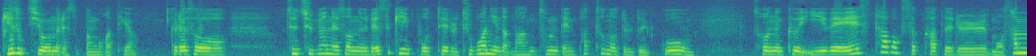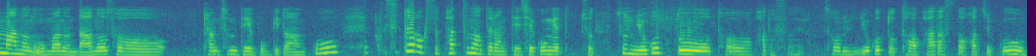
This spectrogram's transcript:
계속 지원을 했었던 것 같아요. 그래서 제 주변에서는 레스케이프 호텔을 두 번이나 당첨된 파트너들도 있고 저는 그 이외에 스타벅스 카드를 뭐 3만원, 5만원 나눠서 당첨돼 보기도 하고 스타벅스 파트너들한테 제공해 줬 전 요것도 더 받았어요. 전 요것도 더 받았어가지고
